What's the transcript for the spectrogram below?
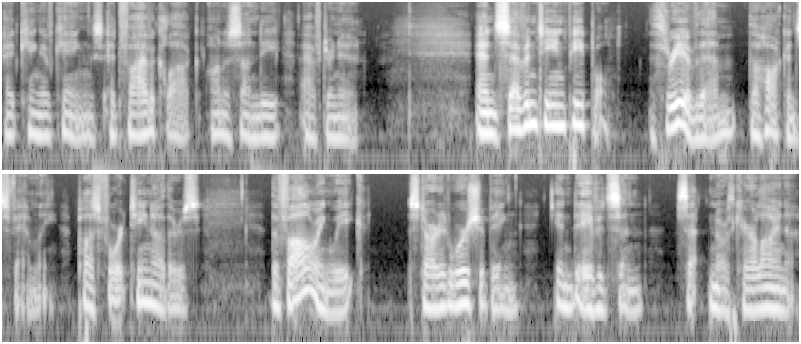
at King of Kings at 5 o'clock on a Sunday afternoon. And 17 people three of them, the Hawkins family, plus 14 others, the following week started worshiping in Davidson, North Carolina.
